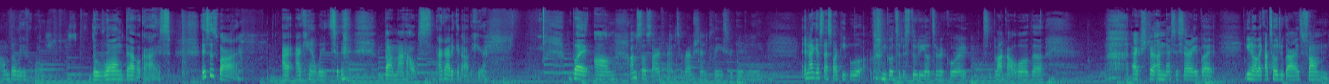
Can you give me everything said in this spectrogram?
Unbelievable the wrong bell, guys. This is why I, I can't wait to buy my house. I gotta get out of here. But um, I'm so sorry for the interruption. Please forgive me. And I guess that's why people go to the studio to record, to block out all the extra unnecessary. But, you know, like I told you guys, from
